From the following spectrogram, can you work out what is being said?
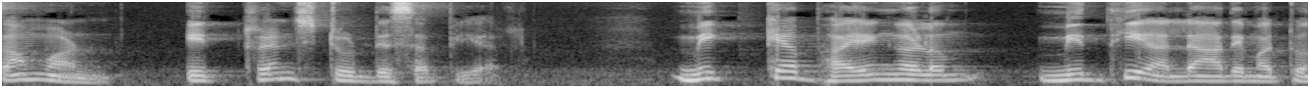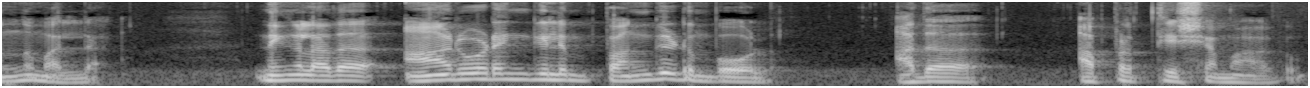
someone, it it to disappear. മിക്ക ഭയങ്ങളും മിഥ്യയല്ലാതെ മറ്റൊന്നുമല്ല നിങ്ങളത് ആരോടെങ്കിലും പങ്കിടുമ്പോൾ അത് അപ്രത്യക്ഷമാകും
